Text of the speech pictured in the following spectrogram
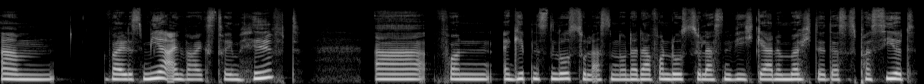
Ähm, weil es mir einfach extrem hilft, äh, von Ergebnissen loszulassen oder davon loszulassen, wie ich gerne möchte, dass es passiert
